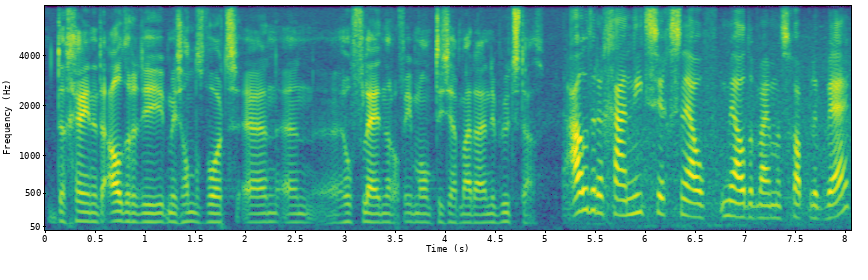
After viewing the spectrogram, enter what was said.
degene, de oudere die mishandeld wordt... en een eh, hulpverlener of iemand die zeg maar, daar in de buurt staat. Ouderen gaan niet zich snel melden bij maatschappelijk werk.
